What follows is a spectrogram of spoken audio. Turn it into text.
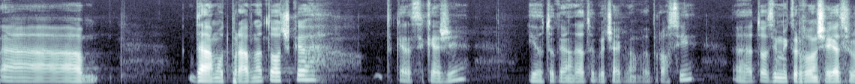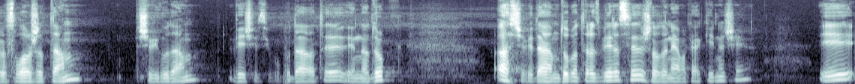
а, давам отправна точка, така да се каже, и от тук нататък очаквам въпроси. А, този микрофон ще ще го сложа там, ще ви го дам, вие ще си го подавате един на друг. Аз ще ви давам думата, разбира се, защото няма как иначе. И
